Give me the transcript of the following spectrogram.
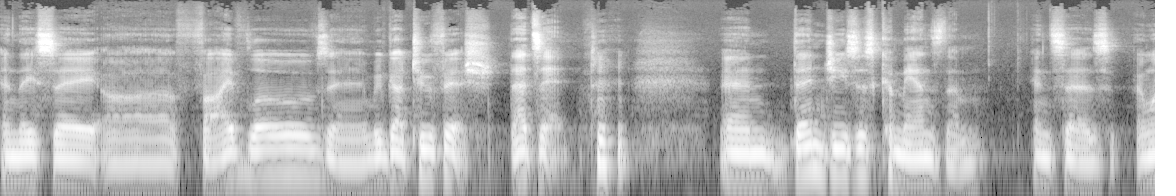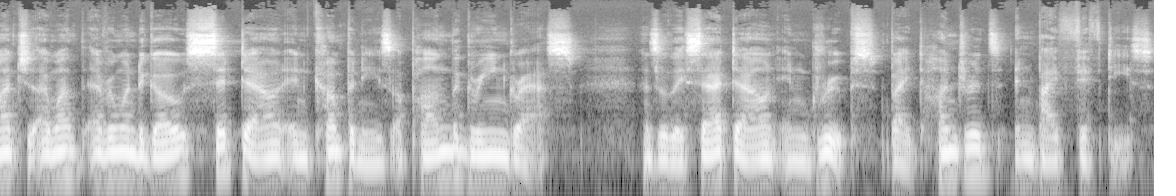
And they say, uh, five loaves, and we've got two fish. That's it." and then Jesus commands them and says, I want, you, I want everyone to go sit down in companies upon the green grass. And so they sat down in groups by hundreds and by fifties.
